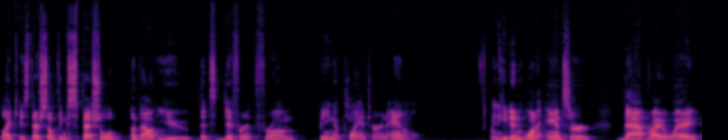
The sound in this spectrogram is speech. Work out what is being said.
like, is there something special about you that's different from being a plant or an animal? And he didn't want to answer that right away.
